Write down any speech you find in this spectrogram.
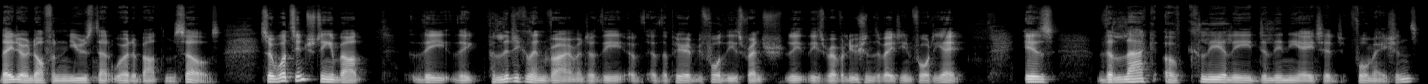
they don't often use that word about themselves. So what's interesting about the the political environment of the of, of the period before these French these revolutions of 1848 is the lack of clearly delineated formations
